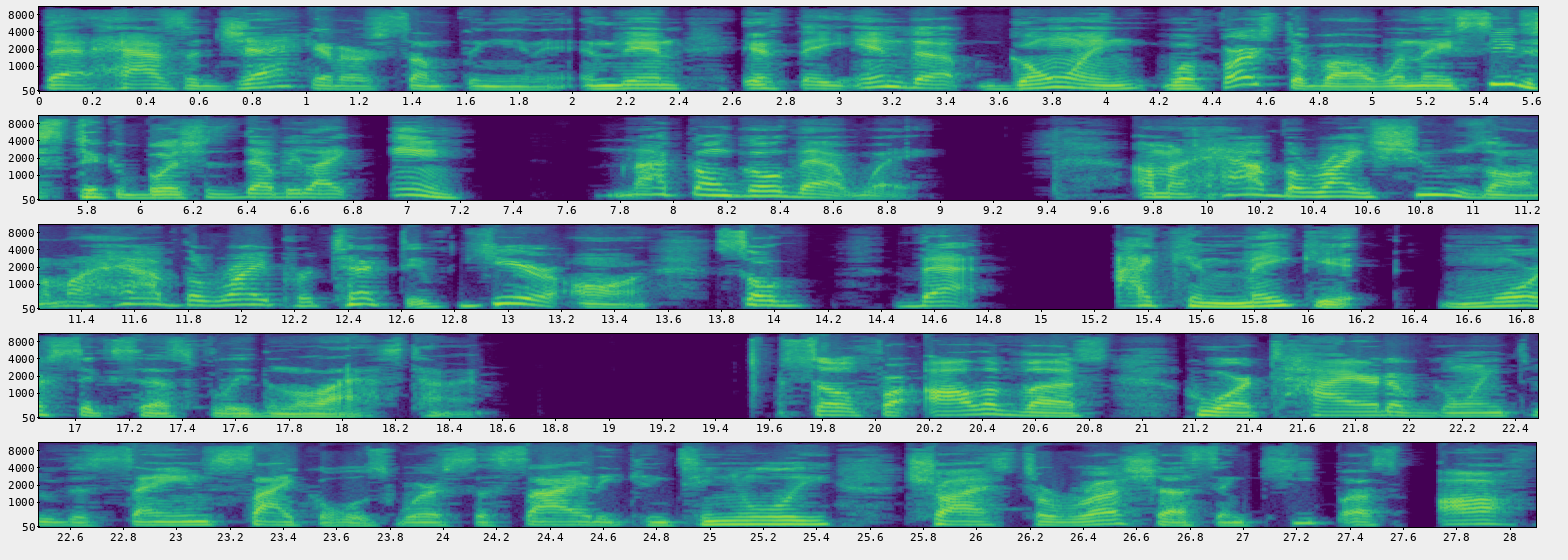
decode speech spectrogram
that has a jacket or something in it. And then if they end up going, well, first of all, when they see the sticker bushes, they'll be like, eh, not going to go that way. I'm going to have the right shoes on. I'm going to have the right protective gear on so that I can make it more successfully than the last time. So for all of us who are tired of going through the same cycles where society continually tries to rush us and keep us off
